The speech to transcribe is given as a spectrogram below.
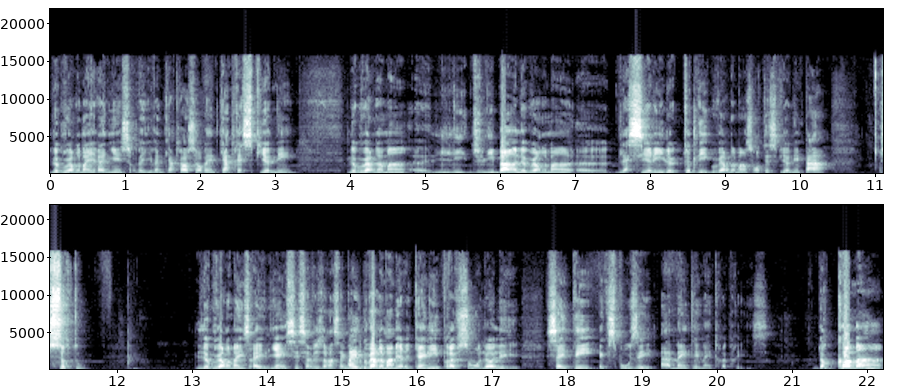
Le gouvernement iranien est surveillé 24 heures sur 24, espionné. Le gouvernement euh, du Liban, le gouvernement euh, de la Syrie, tous les gouvernements sont espionnés par, surtout, le gouvernement israélien ses services de renseignement et le gouvernement américain. Les preuves sont là, ça a été exposé à maintes et maintes reprises. Donc, comment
